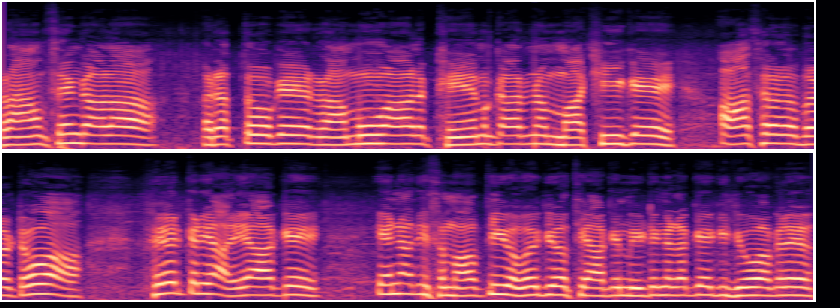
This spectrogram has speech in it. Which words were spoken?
ਰਾਮ ਸਿੰਘ ਵਾਲਾ ਰਤੋ ਕੇ ਰਾਮੂਵਾਲ ਖੇਮ ਕਰਨ ਮਾਛੀ ਕੇ ਆਸਰ ਬਟੋਆ ਫਿਰ ਘਰਿਆਲੇ ਆ ਕੇ ਇਹਨਾਂ ਦੀ ਸਮਾਪਤੀ ਹੋਵੇਗੀ ਉੱਥੇ ਆ ਕੇ ਮੀਟਿੰਗ ਲੱਗੇਗੀ ਜੋ ਅਗਲੇ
